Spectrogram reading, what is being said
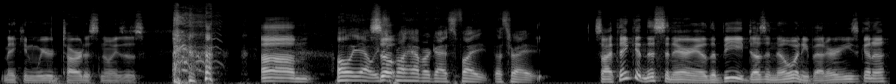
making weird TARDIS noises. um, Oh yeah, we So- should probably have our guys fight. That's right. so I think in this scenario, the bee doesn't know any better. He's gonna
